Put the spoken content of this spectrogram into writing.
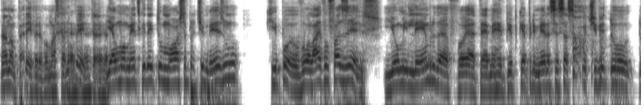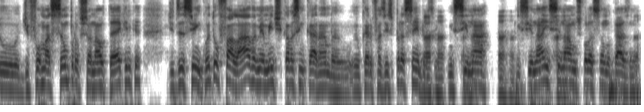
não, não, peraí, peraí, vou marcar no peito. E é um momento que daí tu mostra pra ti mesmo que, pô, eu vou lá e vou fazer. Isso. E eu me lembro, da, foi até me arrepio, porque é a primeira sensação que eu tive do, do, de formação profissional técnica, de dizer assim, enquanto eu falava, minha mente ficava assim, caramba, eu quero fazer isso pra sempre, assim, Aham, ensinar. Aham. Ensinar e ensinar a musculação, no caso, né?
